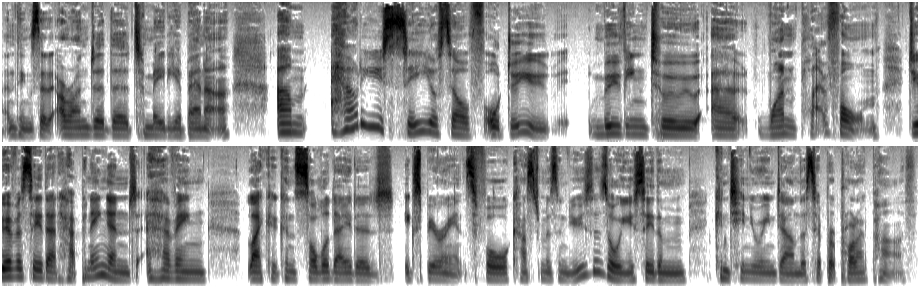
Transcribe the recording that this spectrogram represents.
and things that are under the Tamedia banner. Um, how do you see yourself, or do you moving to uh, one platform. Do you ever see that happening and having like a consolidated experience for customers and users, or you see them continuing down the separate product path?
